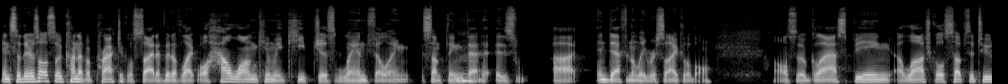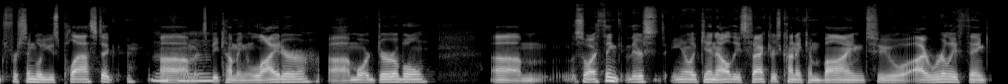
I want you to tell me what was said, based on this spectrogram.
And so there's also kind of a practical side of it of like, well, how long can we keep just landfilling something Mm. that is uh, indefinitely recyclable? Also, glass being a logical substitute for single-use plastic, um, it's Mhm. becoming lighter, uh, more durable. Um, so I think there's, you know, again, all these factors kind of combine to, I really think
